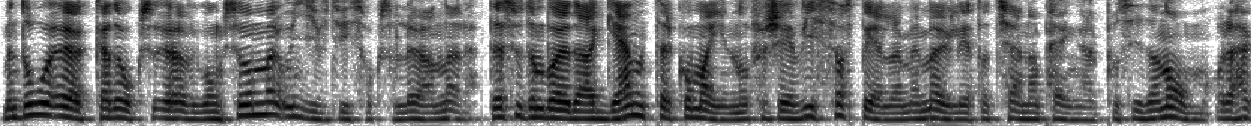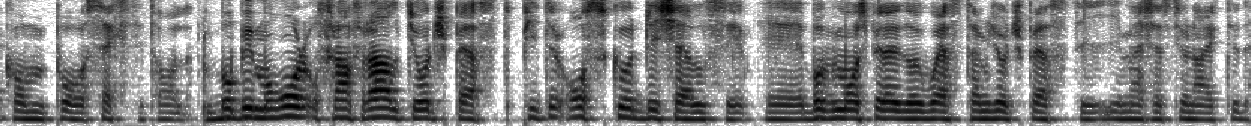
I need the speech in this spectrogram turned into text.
Men då ökade också övergångssummor och givetvis också löner. Dessutom började agenter komma in och förse vissa spelare med möjlighet att tjäna pengar på sidan om och det här kom på 60-talet. Bobby Moore och framförallt George Best, Peter Osgood i Chelsea. Eh, Bobby Moore spelade då i West Ham, George Best i, i Manchester United.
